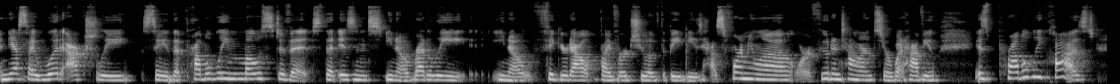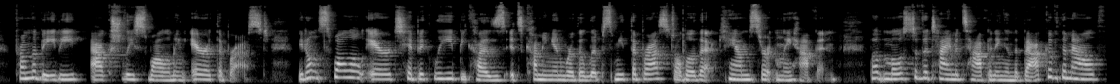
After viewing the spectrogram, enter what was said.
and yes, I would actually say that probably most of it that isn't, you know, readily, you know, figured out by virtue of the baby has formula or food intolerance or what have you, is probably caused from the baby actually swallowing air at the breast. They don't swallow air typically because it's coming in where the lips meet the breast, although that can certainly happen. But most of the time it's happening in the back of the mouth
